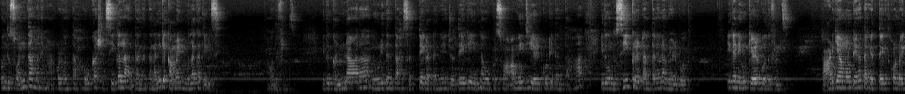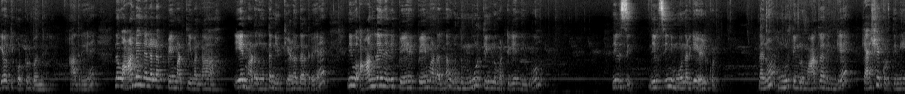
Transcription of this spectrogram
ಒಂದು ಸ್ವಂತ ಮನೆ ಮಾಡ್ಕೊಳ್ಳುವಂಥ ಅವಕಾಶ ಸಿಗಲ್ಲ ಅಂತ ನನಗೆ ಕಮೆಂಟ್ ಮೂಲಕ ತಿಳಿಸಿ. ಹೌದು ಫ್ರೆಂಡ್ಸ್ ಇದು ಕಣ್ಣಾರ ನೋಡಿದಂತಹ ಸತ್ಯ ಘಟನೆ, ಜೊತೆಗೆ ಇದನ್ನ ಒಬ್ಬರು ಸ್ವಾಮೀಜಿ ಹೇಳ್ಕೊಟ್ಟಿದ್ದಂತಹ ಇದು ಒಂದು ಸೀಕ್ರೆಟ್ ಅಂತಲೇ ನಾವು ಹೇಳ್ಬೋದು. ಈಗ ನೀವು ಕೇಳ್ಬೋದು ಫ್ರೆಂಡ್ಸ್ ಬಾಡಿಗೆ ಅಮೌಂಟೇನೋ ತೆಗೆ ತೆಗೆದುಕೊಂಡೋಗಿ ಅವ್ರಿಗೆ ಕೊಟ್ಬಿಟ್ಟು ಬಂದ್ವಿ ಆದರೆ ನಾವು ಆನ್ಲೈನಲ್ಲೆಲ್ಲ ಪೇ ಮಾಡ್ತೀವಲ್ಲ? ಏನು ಮಾಡೋದು ಅಂತ ನೀವು ಕೇಳೋದಾದರೆ, ನೀವು ಆನ್ಲೈನಲ್ಲಿ ಪೇ ಪೇ ಮಾಡೋದನ್ನ ಒಂದು ಮೂರು ತಿಂಗಳು ಮಟ್ಟಿಗೆ ನೀವು ನಿಲ್ಲಿಸಿ ನಿಲ್ಲಿಸಿ ನಿಮ್ಮ ಓನರ್ಗೆ ಹೇಳ್ಕೊಡಿ ನಾನು ಮೂರು ತಿಂಗಳು ಮಾತ್ರ ನಿಮಗೆ ಕ್ಯಾಶೇ ಕೊಡ್ತೀನಿ.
